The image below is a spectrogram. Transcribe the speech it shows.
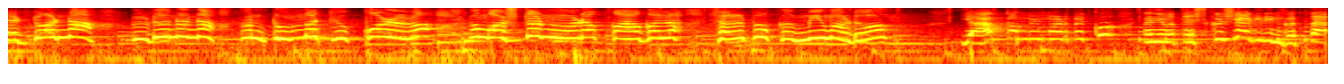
Laddu ಅಣ್ಣ ಬಿಡು ನನ್ನ. ನಾನು ತುಂಬಾ ತಿಳ್ಕೊಳ್ಳಲ್ವ ನಂಗೆ ಅಷ್ಟೊಂದು ನೋಡೋಕ್ಕಾಗಲ್ಲ. ಸ್ವಲ್ಪ ಕಮ್ಮಿ ಮಾಡು. ಯಾಕೆ ಕಮ್ಮಿ ಮಾಡಬೇಕು? ನಾನು ಇವತ್ತು ಎಷ್ಟು ಖುಷಿಯಾಗಿದ್ದೀನಿ ಗೊತ್ತಾ?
